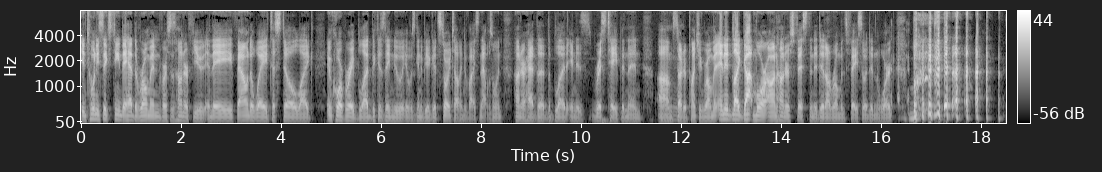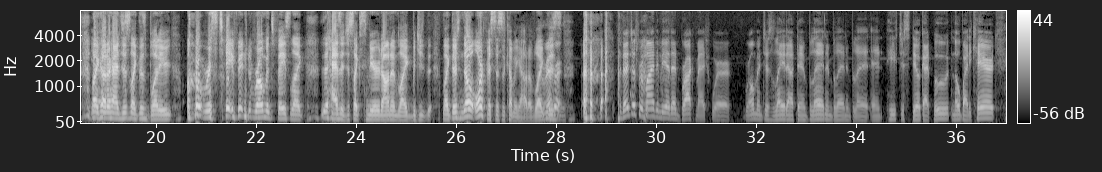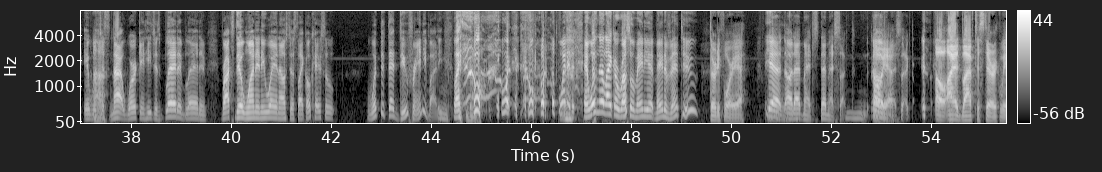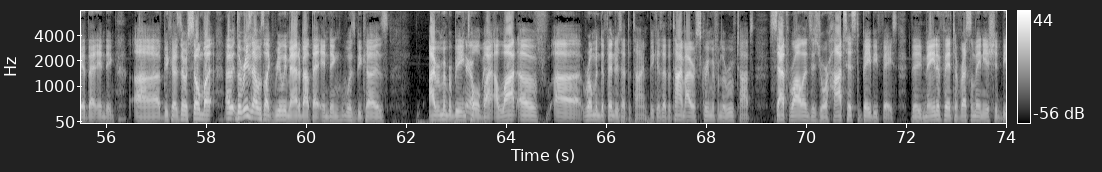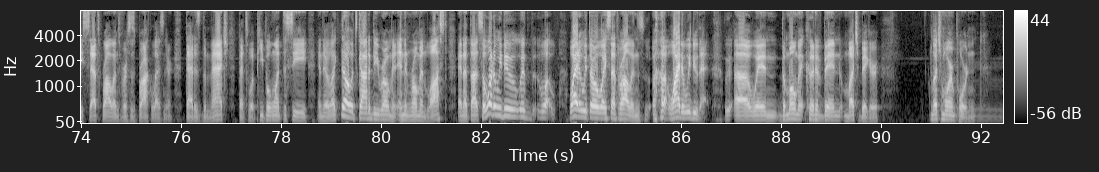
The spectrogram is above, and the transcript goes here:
in 2016, they had the Roman versus Hunter feud, and they found a way to still like incorporate blood because they knew it was going to be a good storytelling device. And that was when Hunter had the the blood in his wrist tape, and then um, mm. started punching Roman, and it like got more on Hunter's fist than it did on Roman's face, so it didn't work. But like Hunter had just like this bloody wrist tape in Roman's face, like has it just like smeared on him, like but you like there's no orifice this is coming out of. Like Remember, this that just reminded me of that Brock match where Roman just laid out there and bled and bled and bled, and he just still got booed. Nobody cared. It was uh-huh. just not working. He just bled and bled, and Brock still won anyway. And I was just like, okay, so what did that do for anybody? Mm. Like, what, what, the point of it? And wasn't there like a WrestleMania main event too? Thirty-four, yeah. Yeah, oh, that match, that match sucked. Oh, oh yeah, sucked. oh, I had laughed hysterically at that ending uh, because there was so much. I mean, the reason I was like really mad about that ending was because I remember being Terrible told match. by a lot of uh, Roman defenders at the time because at the time I was screaming from the rooftops Seth Rollins is your hottest babyface. The main event of WrestleMania should be Seth Rollins versus Brock Lesnar. That is the match. That's what people want to see. And they're like, no, it's got to be Roman. And then Roman lost. And I thought, so what do we do with? Why do we throw away Seth Rollins? why do we do that uh, when the moment could have been much bigger, much more important?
